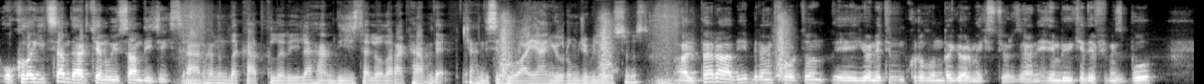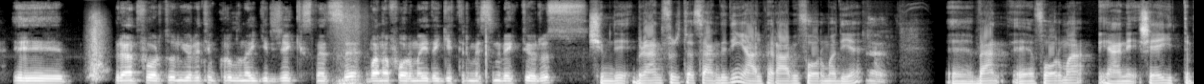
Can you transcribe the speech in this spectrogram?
okula gitsem de erken uyusam diyeceksin. Erhan'ın da katkılarıyla hem dijital olarak hem de kendisi duayen yorumcu biliyorsunuz. Alper abi Brentford'un e, yönetim kurulunda görmek istiyoruz. Yani en büyük hedefimiz bu. E, Brentford'un yönetim kuruluna girecek kısmetse bana formayı da getirmesini bekliyoruz. Şimdi Brentford'a sen dedin ya Alper abi forma diye. Evet. Ee, ben e, forma yani şeye gittim.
